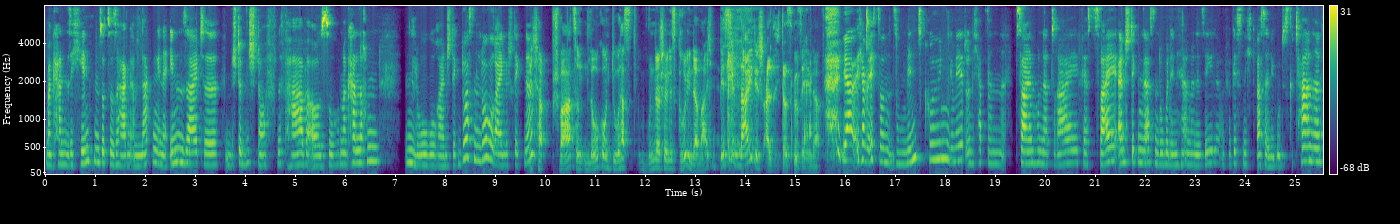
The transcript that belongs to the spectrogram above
Man kann sich hinten sozusagen am Nacken in der Innenseite einen bestimmten Stoff, eine Farbe aussuchen. Man kann noch ein, ein Logo reinstecken. Du hast ein Logo reingesteckt, ne? Ich habe schwarz und ein Logo und du hast wunderschönes Grün. Da war ich ein bisschen neidisch, als ich das gesehen habe. Ja, ich habe echt so ein, so ein Mintgrün gewählt und ich habe dann Psalm 103, Vers 2 einsticken lassen, lobe den Herrn meine Seele und vergiss nicht, was er dir Gutes getan hat.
